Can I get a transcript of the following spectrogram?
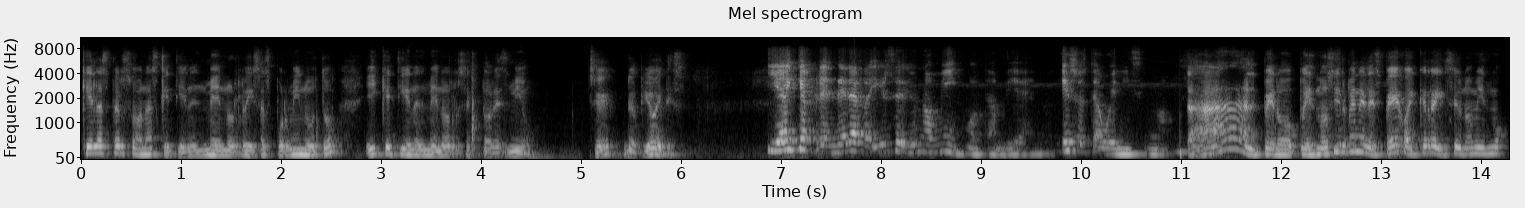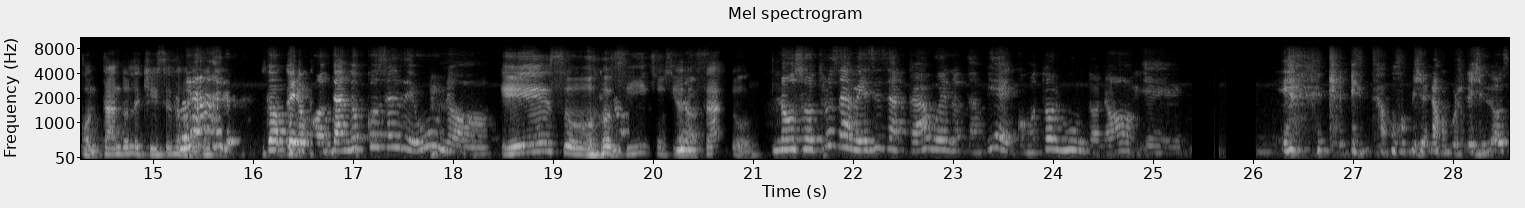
que las personas que tienen menos risas por minuto y que tienen menos receptores mu, ¿sí? De opioides. Y hay que aprender a reírse de uno mismo también. Eso está buenísimo. Tal, pero pues no sirve en el espejo, hay que reírse de uno mismo contándole chistes a la pero contando cosas de uno. Eso, sí, socializando. nosotros a veces acá, bueno, también, como todo el mundo, ¿no? Eh, que estamos bien aburridos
